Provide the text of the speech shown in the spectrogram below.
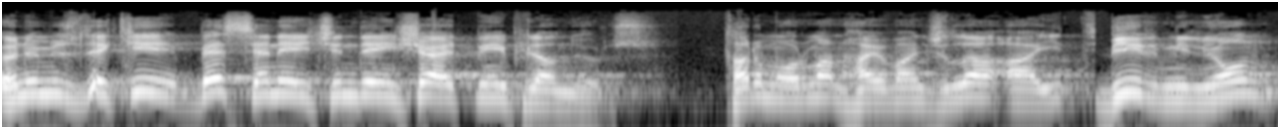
önümüzdeki 5 sene içinde inşa etmeyi planlıyoruz. Tarım orman hayvancılığa ait 1 milyon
